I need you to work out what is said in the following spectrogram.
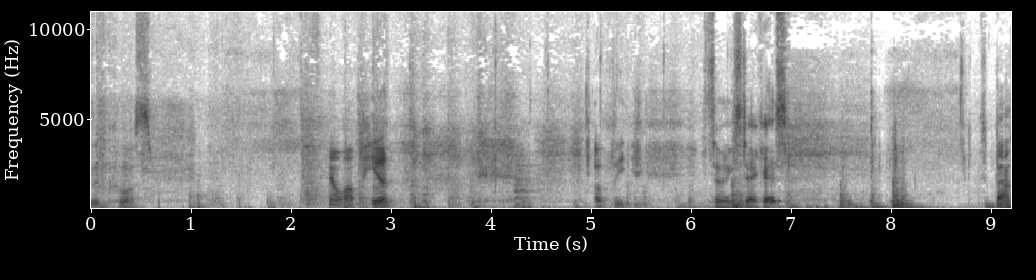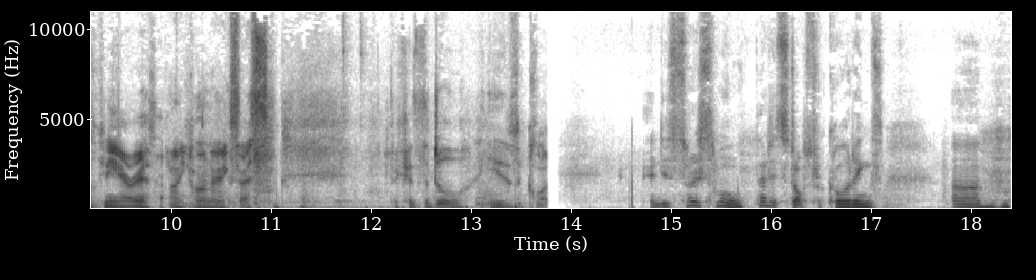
Of course. Now up here, up the stone staircase, it's a balcony area that I can't access because the door is closed and is so small that it stops recordings. Um,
